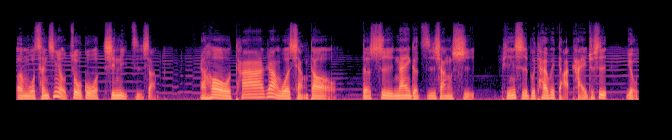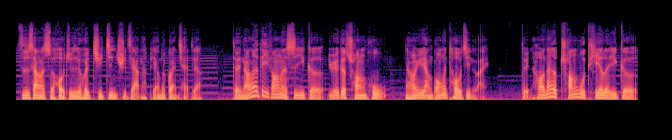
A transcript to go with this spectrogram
嗯，我曾经有做过心理咨商，然后它让我想到的是那一个咨商室，平时不太会打开，就是有咨商的时候，就是会去进去这样，它平常都关起来这样。对，然后那个地方呢是一个有一个窗户，然后阳光会透进来。对，然后那个窗户贴了一个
